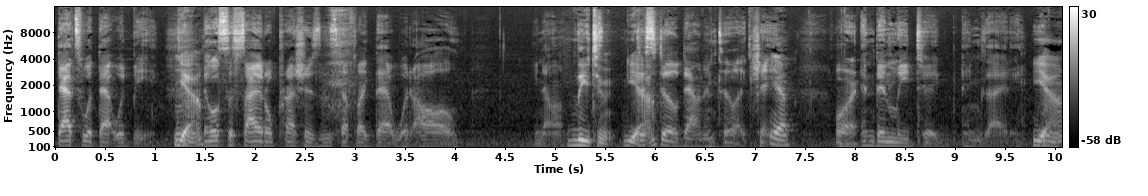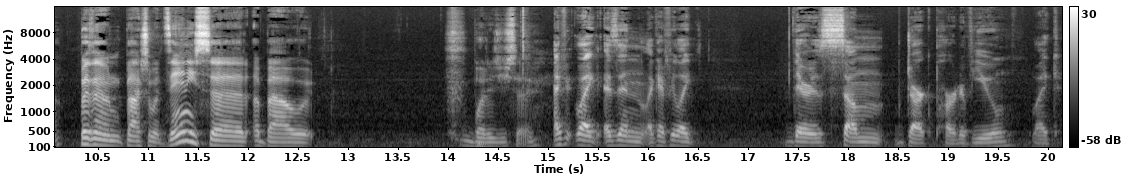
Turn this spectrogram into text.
That's what that would be. Yeah. Those societal pressures and stuff like that would all, you know, lead to yeah, distill down into like shame. Yeah. Or and then lead to anxiety. yeah. But then back to what Zanny said about what did you say? I feel like, as in, like I feel like there's some dark part of you, like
